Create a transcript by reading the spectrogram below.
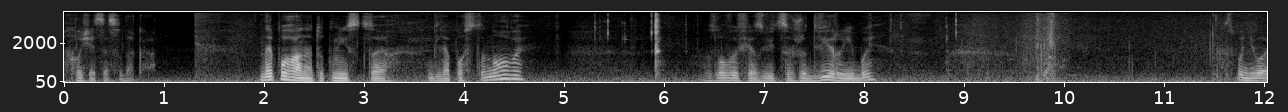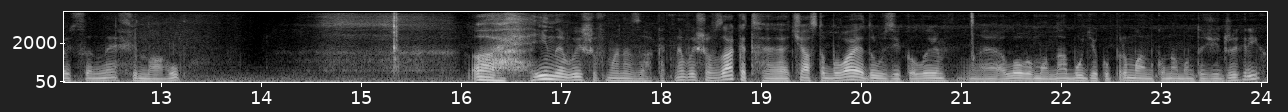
хочеться судака. Непогане тут місце для постанови. Зловив я звідси вже дві риби. Сподіваюся, це не фінал. І не вийшов в мене закид. Не вийшов закид. Е, Часто буває, друзі, коли е, ловимо на будь-яку приманку на монтажі джигріг.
